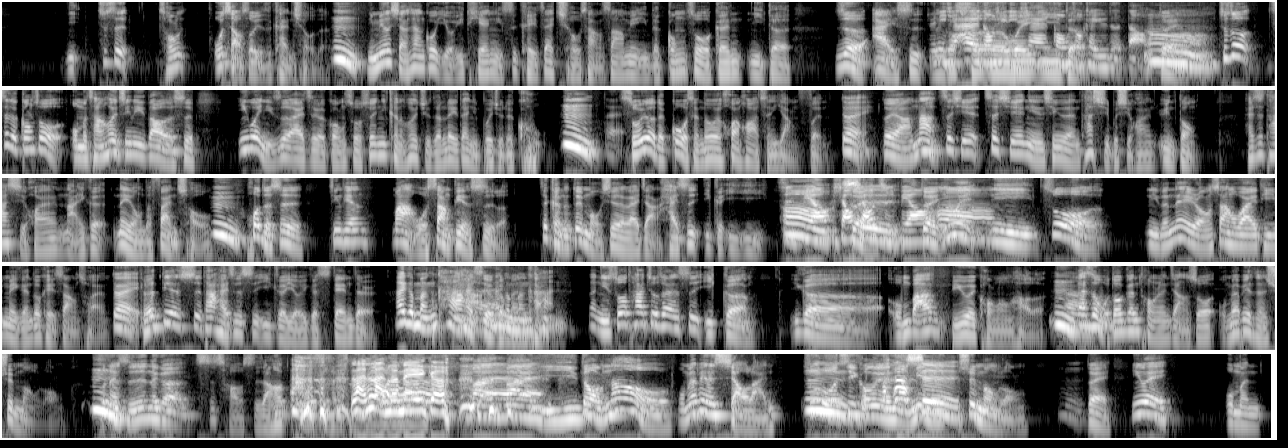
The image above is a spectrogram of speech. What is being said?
你就是。从我小时候也是看球的，嗯，你没有想象过有一天你是可以在球场上面，你的工作跟你的热爱是就你以前爱的东西，你现在工作可以遇得到。对，就说这个工作我们常会经历到的是，因为你热爱这个工作，所以你可能会觉得累，但你不会觉得苦。嗯，对，所有的过程都会幻化成养分。对，对啊。那这些这些年轻人，他喜不喜欢运动，还是他喜欢哪一个内容的范畴？嗯，或者是今天骂我上电视了，这可能对某些人来讲还是一个意义指标，小小指标。对，因为你做你的内容上 YT，每个人都可以上传。对，可是电视它还是是一个有一个 standard，还有一个门槛，它还是有个门槛。那你说它就算是一个一个，我们把它比喻为恐龙好了。嗯，但是我都跟同仁讲说，我们要变成迅猛龙，不能只是那个吃草食，然后懒懒的那一个慢慢移动。No，我们要变成小蓝，侏罗纪公园里面的迅猛龙。嗯，对，因为我们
